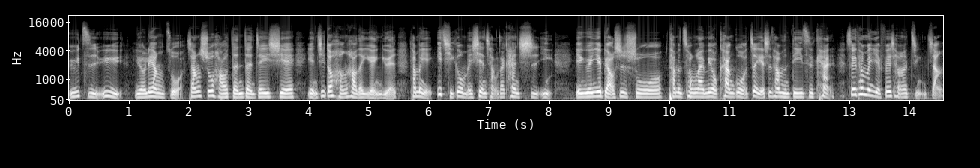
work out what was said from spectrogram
于子玉、刘亮佐、张书豪等等这一些演技都很好的演员，他们也一起跟我们现场在看试映。演员也表示说，他们从来没有看过，这也是他们第一次看，所以他们也非常的紧张。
